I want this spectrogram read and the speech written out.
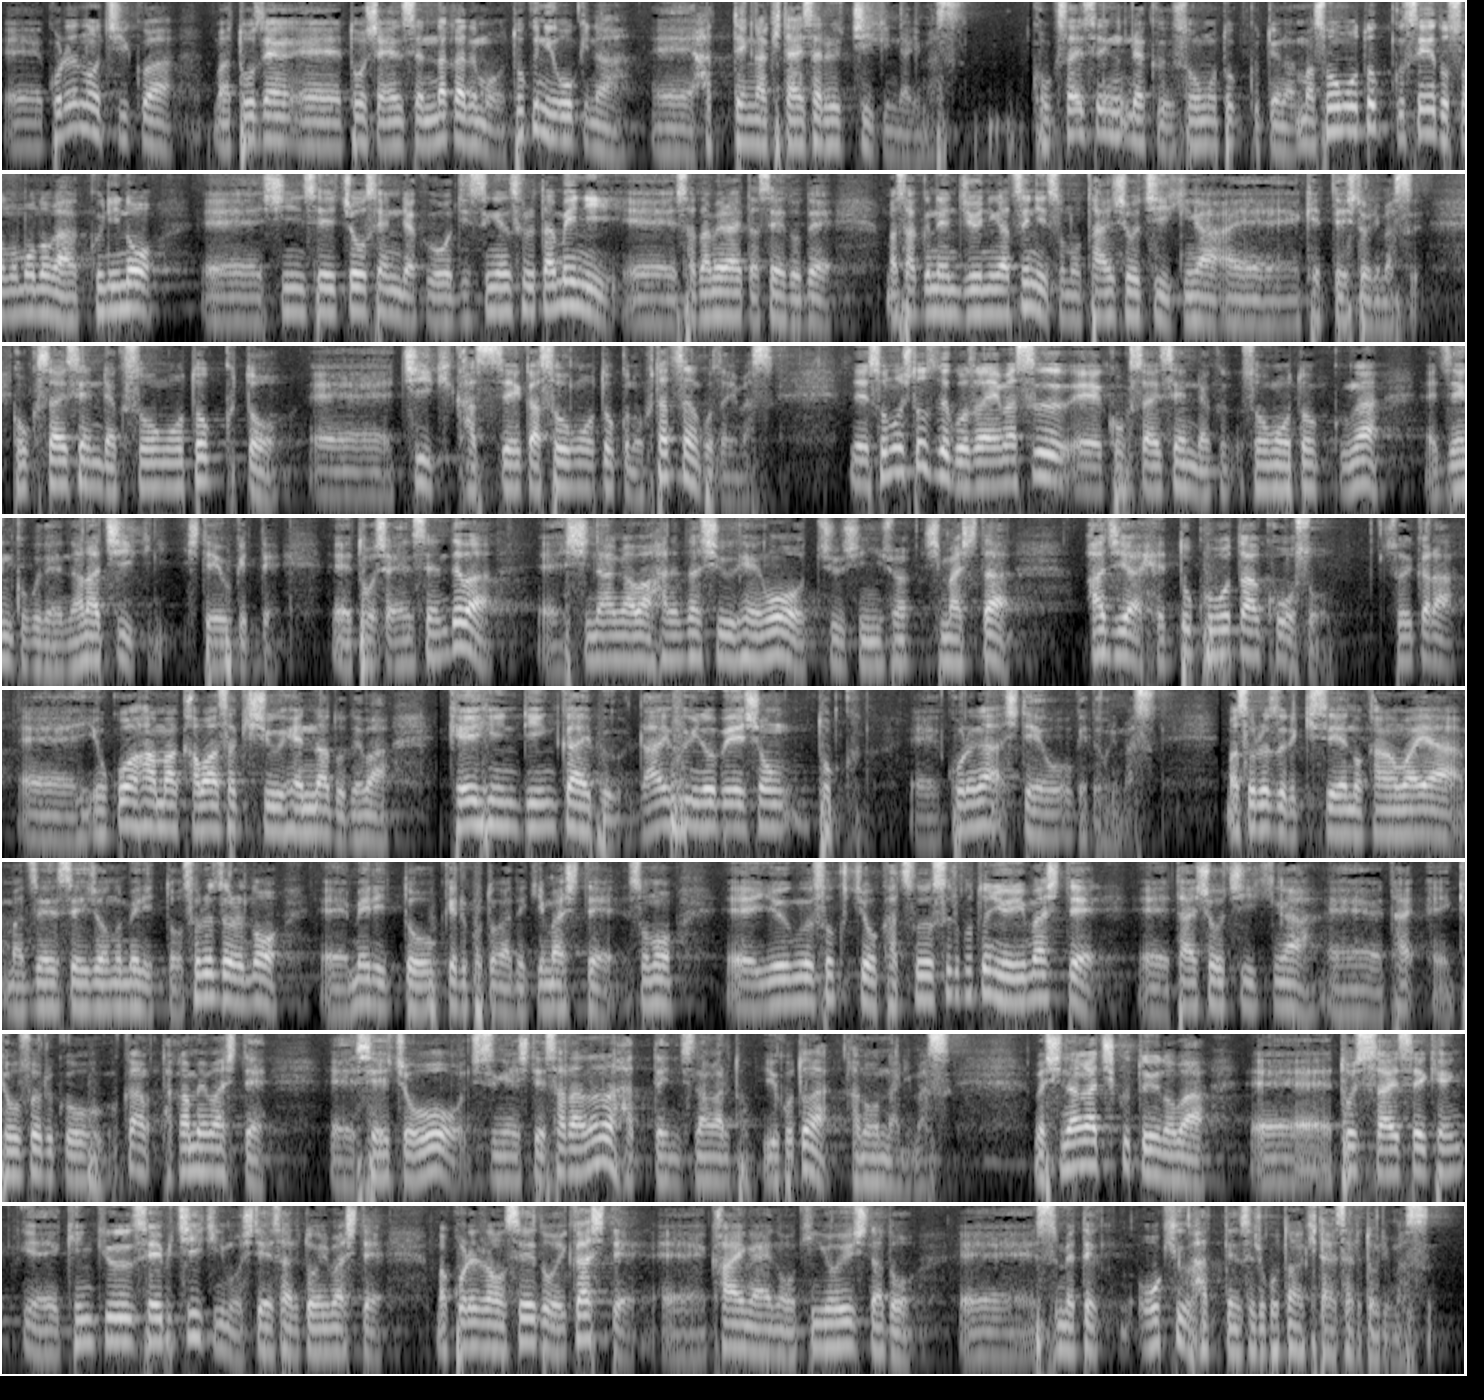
えー、これらの地域は、まあ、当然、えー、当社沿線の中でも特に大きな、えー、発展が期待される地域になります。国際戦略総合特区というのは、まあ、総合特区制度そのものが国の、えー、新成長戦略を実現するために、えー、定められた制度で、まあ、昨年12月にその対象地域が、えー、決定しております。国際戦略総合特区と、えー、地域活性化総合特区の2つがございます。でその一つでございます、えー、国際戦略総合特区が全国で7地域に指定を受けて、えー、当社沿線では、えー、品川羽田周辺を中心にしましたアジアヘッドクォーター構想、それから、えー、横浜、川崎周辺などでは、京浜臨海部ライフイノベーション特区、えー、これが指定を受けております。まあ、それぞれ規制の緩和や、まあ、税制上のメリット、それぞれの、えー、メリットを受けることができまして、その、えー、優遇措置を活用することによりまして、えー、対象地域が、えー、競争力を高めまして、えー、成長を実現してさらなる発展につながるということが可能になります。品川地区というのは、えー、都市再生研、えー、緊急整備地域にも指定されておりまして、まあ、これらの制度を生かして、えー、海外の企業融資など、えー、進めて大きく発展することが期待されております。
